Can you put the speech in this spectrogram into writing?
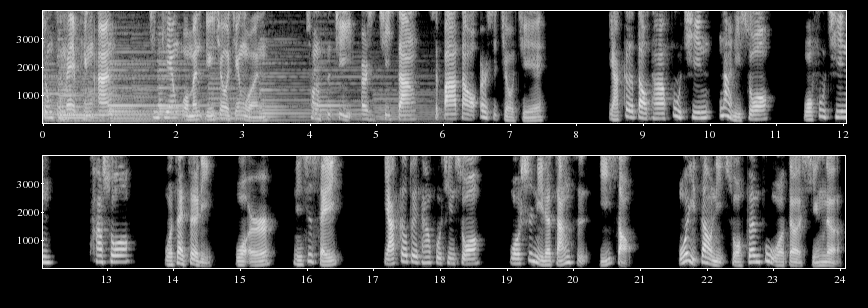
兄姊妹平安，今天我们灵修经文《创世纪》二十七章十八到二十九节。雅各到他父亲那里说：“我父亲。”他说：“我在这里，我儿，你是谁？”雅各对他父亲说：“我是你的长子以扫，我已照你所吩咐我的行了，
